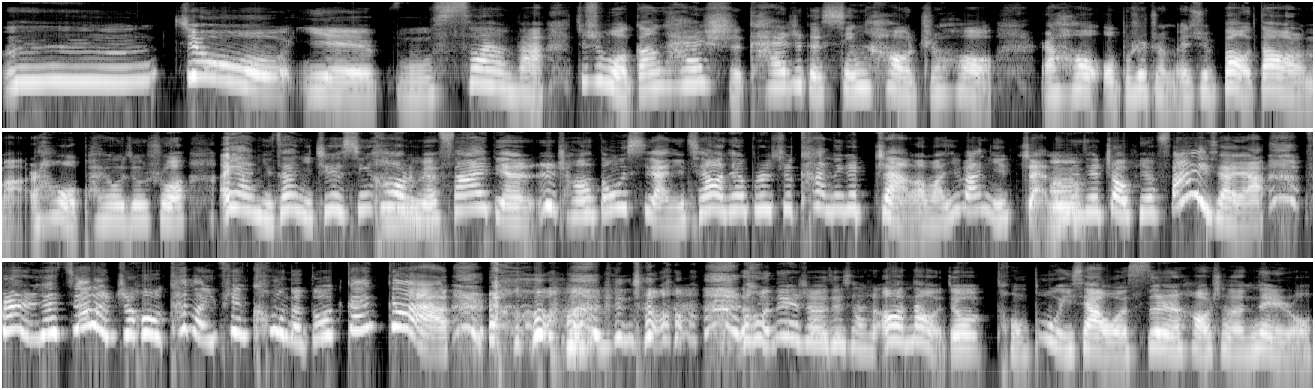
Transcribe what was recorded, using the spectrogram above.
嗯，就也不算吧。就是我刚开始开这个新号之后，然后我不是准备去报道了嘛，然后我朋友就说：“哎呀，你在你这个新号里面发一点日常的东西啊！你前两天不是去看那个展了吗？你把你。”展的那些照片发一下呀，不然人家加了之后看到一片空的多尴尬。然后，你知道，然后那个时候就想说，哦，那我就同步一下我私人号上的内容，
